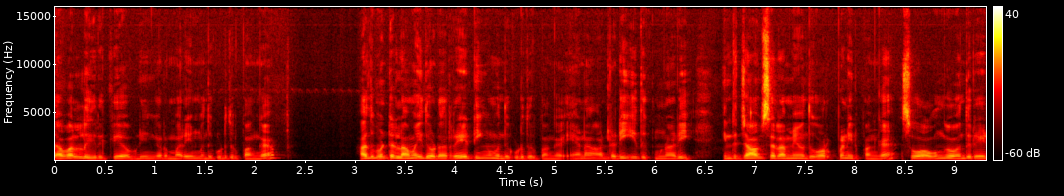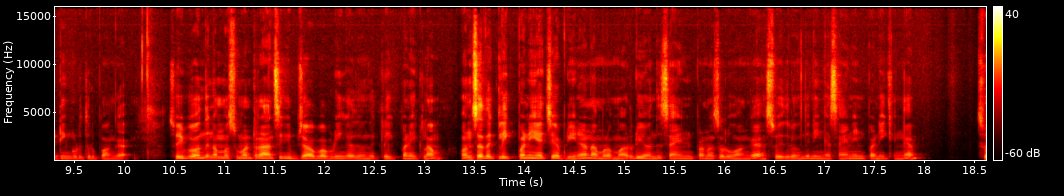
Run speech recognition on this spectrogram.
லெவலில் இருக்குது அப்படிங்கிற மாதிரியும் வந்து கொடுத்துருப்பாங்க. அது மட்டும் இல்லாமல் இதோட ரேட்டிங்கும் வந்து கொடுத்துருப்பாங்க. ஏன்னா ஆல்ரெடி இதுக்கு முன்னாடி இந்த ஜாப்ஸ் எல்லாமே வந்து ஒர்க் பண்ணியிருப்பாங்க ஸோ அவங்க வந்து ரேட்டிங் கொடுத்துருப்பாங்க. ஸோ இப்போ வந்து நம்ம சும்மா டிரான்ஸ்கிரிப் ஜாப் அப்படிங்கிறது வந்து கிளிக் பண்ணிக்கலாம். ஒன்ஸ் அதை கிளிக் பண்ணியாச்சு அப்படின்னா நம்மளை மறுபடியும் வந்து சைன்இன் பண்ண சொல்லுவாங்க. ஸோ இதில் வந்து நீங்கள் சைன்இன் பண்ணிக்கோங்க. ஸோ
